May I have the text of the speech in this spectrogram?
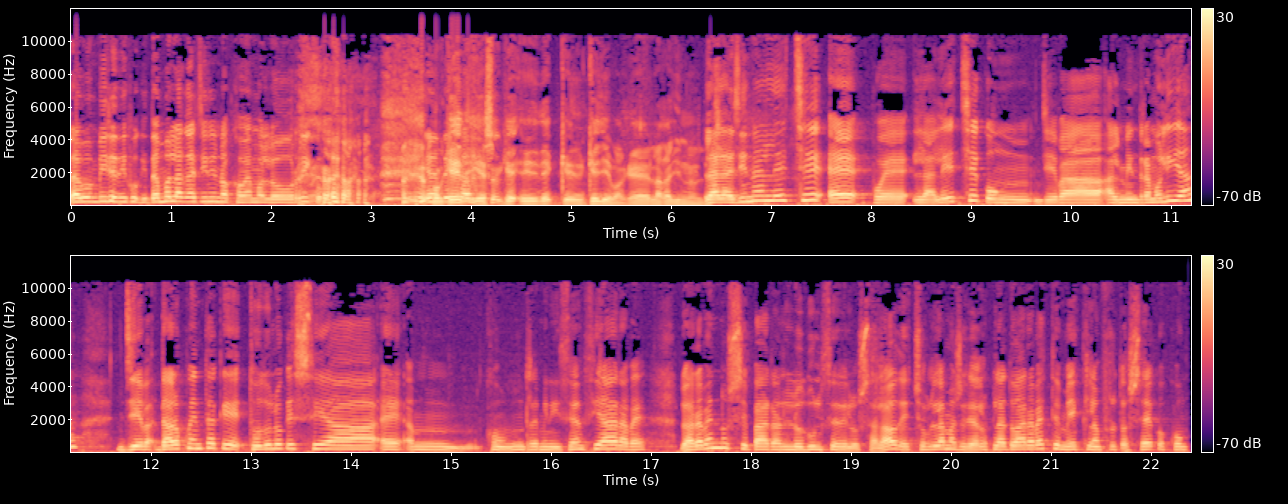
la bombilla y dijo quitamos la gallina y nos comemos lo rico. ¿Por qué? dejado- ¿Y eso qué, de- qué- qué lleva? ¿Qué es la gallina en leche? la gallina en leche es, pues, la leche con lleva almendra molida. Lleva, daros cuenta que todo lo que sea eh, mm, con reminiscencia árabe, los árabes no separan lo dulce de lo salado. De hecho, la mayoría de los platos árabes te mezclan frutos secos con.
